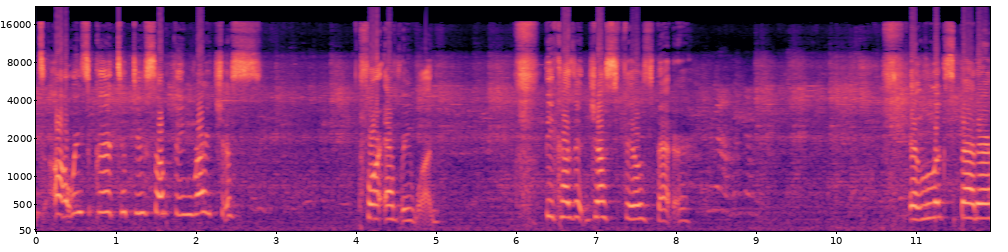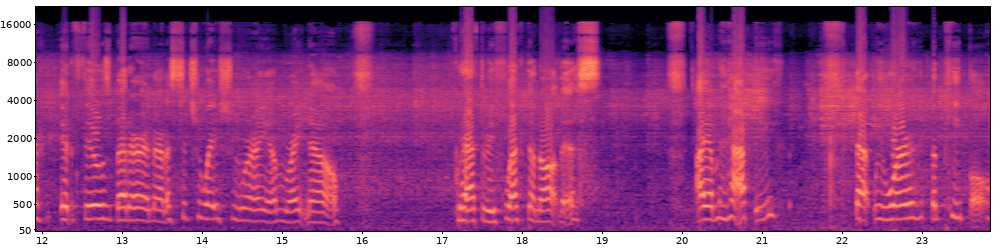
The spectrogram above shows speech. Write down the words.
it's always good to do something righteous for everyone because it just feels better. It looks better, it feels better, and at a situation where I am right now, we have to reflect on all this. I am happy that we were the people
